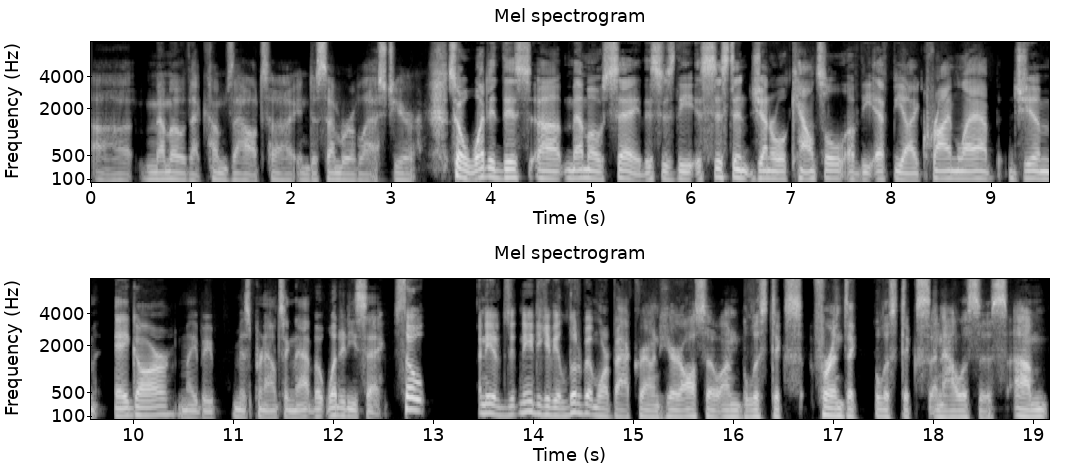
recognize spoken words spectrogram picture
uh, memo that comes out uh, in December of last year. So, what did this uh, memo say? This is the Assistant General Counsel of the FBI Crime Lab, Jim Agar. Maybe mispronouncing that, but what did he say? So, I need to, need to give you a little bit more background here, also on ballistics, forensic ballistics analysis, um,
